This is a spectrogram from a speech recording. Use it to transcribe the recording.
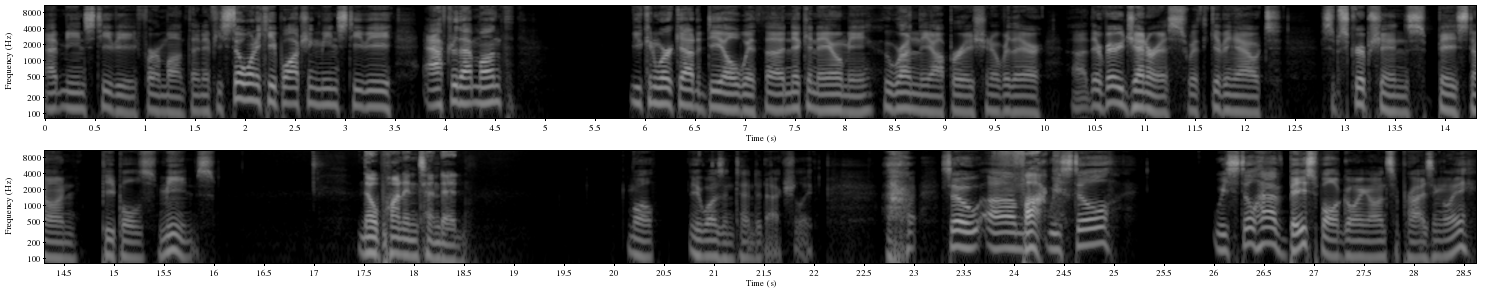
at Means TV for a month. And if you still want to keep watching Means TV after that month, you can work out a deal with uh, Nick and Naomi, who run the operation over there. Uh, they're very generous with giving out subscriptions based on people's means. No pun intended. Well, it was intended actually. so um, we still we still have baseball going on surprisingly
